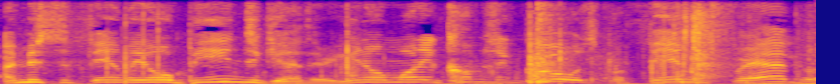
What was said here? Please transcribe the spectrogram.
I miss the family all being together. You know, money comes and goes, but family's forever.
